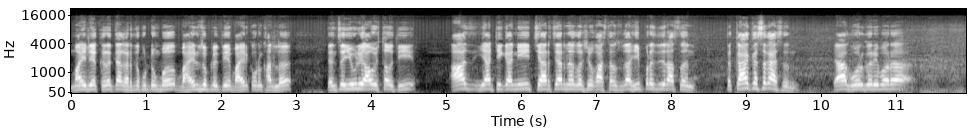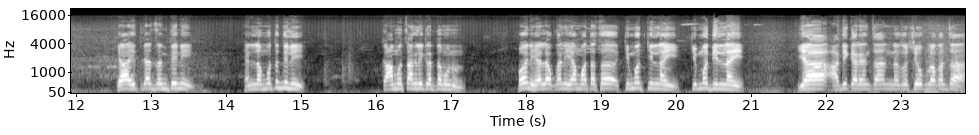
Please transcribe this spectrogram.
माई लेकरं त्या घरातलं कुटुंब बाहेर झोपले ते बाहेर करून खाल्लं. त्यांचं एवढी अवस्था होती. आज या ठिकाणी चार चार नगरसेवक असतानासुद्धा ही परिस्थिती असन तर काय कसं काय असन? या गोरगरीबावर या इथल्या जनतेने ह्यांना मतं दिली. कामं चांगली करता म्हणून. पण ह्या लोकांनी ह्या मताचं किंमत केली नाही किंमत दिली नाही. या अधिकाऱ्यांचा नगरसेवक लोकांचा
